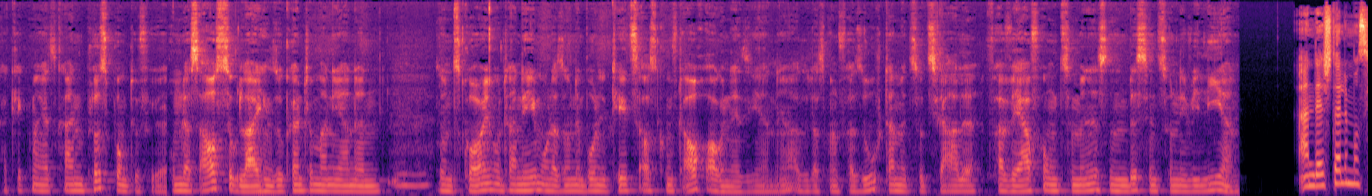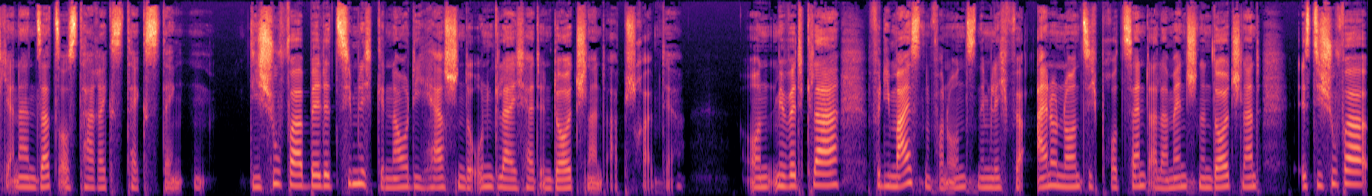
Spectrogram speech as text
da kriegt man jetzt keine Pluspunkte für. Um das auszugleichen, so könnte man ja einen, mhm. So ein Scoring-Unternehmen oder so eine Bonitätsauskunft auch organisieren. Ja? Also dass man versucht, damit soziale Verwerfungen zumindest ein bisschen zu nivellieren. An der Stelle muss ich an einen Satz aus Tareks Text denken. Die Schufa bildet ziemlich genau die herrschende Ungleichheit in Deutschland ab, schreibt er. Und mir wird klar, für die meisten von uns, nämlich für 91 Prozent aller Menschen in Deutschland, ist die Schufa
